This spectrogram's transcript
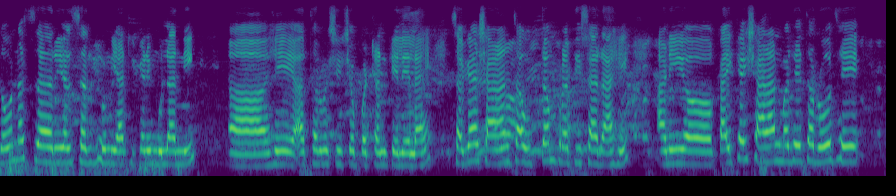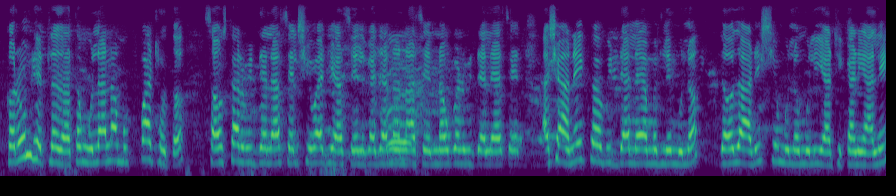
दोनच रिहर्सल घेऊन या ठिकाणी मुलांनी हे अथर्व शीर्ष पठण केलेलं आहे. सगळ्या शाळांचा उत्तम प्रतिसाद आहे. आणि काही काही शाळांमध्ये तर रोज हे करून घेतलं जातं. मुलांना मुखपाठ होतं. संस्कार विद्यालय असेल शिवाजी असेल गजानन असेल नवगण विद्यालय असेल अशा अनेक विद्यालयामधले मुलं जवळजवळ अडीचशे मुलं मुली या ठिकाणी आले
